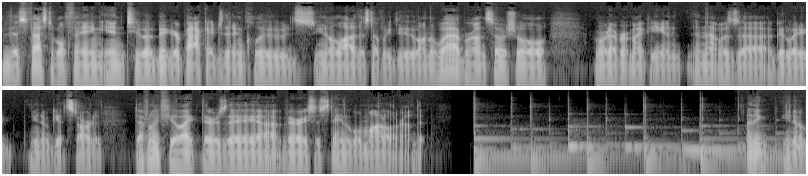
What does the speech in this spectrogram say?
this festival thing into a bigger package that includes you know a lot of the stuff we do on the web or on social or whatever it might be. And and that was a, a good way to you know get started definitely feel like there's a uh, very sustainable model around it. I think you know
